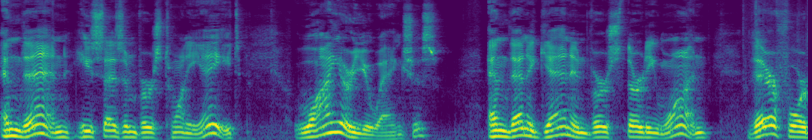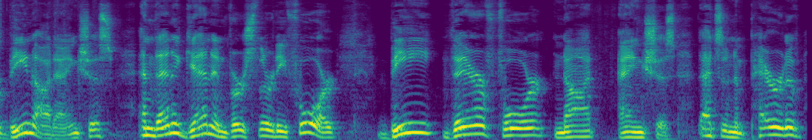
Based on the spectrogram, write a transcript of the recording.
And then he says in verse 28, Why are you anxious? And then again in verse 31, Therefore be not anxious. And then again in verse 34, Be therefore not anxious. That's an imperative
